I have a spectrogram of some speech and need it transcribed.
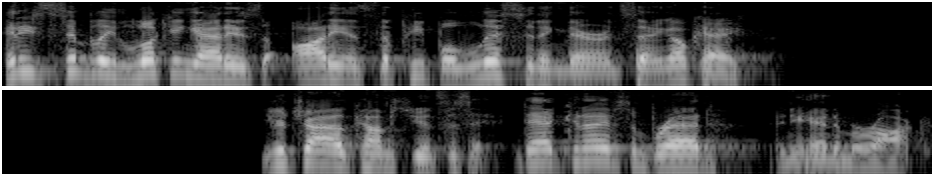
And He's simply looking at His audience, the people listening there, and saying, Okay, your child comes to you and says, Dad, can I have some bread? And you hand him a rock.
